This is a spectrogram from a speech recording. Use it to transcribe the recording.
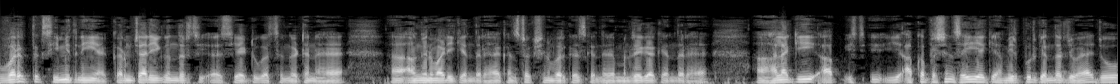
वर्ग तक सीमित नहीं है। कर्मचारियों के अंदर सी आई टू का संगठन है आंगनवाड़ी के अंदर है कंस्ट्रक्शन वर्कर्स के अंदर है मनरेगा के अंदर है। हालाँकि आप इस, ये आपका प्रश्न सही है कि हमीरपुर के अंदर जो है जो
